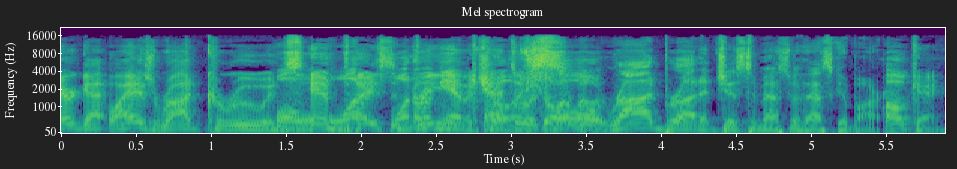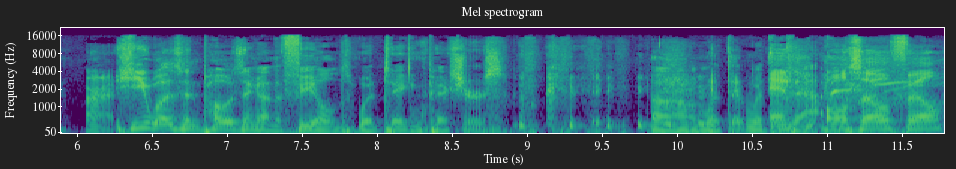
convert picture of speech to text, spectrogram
are guy, why is Rod Carew and Well, Sam one- Dyson one of them bringing you have a cat to choice. a So clubhouse? Rod brought it just to mess with Escobar. okay, all right. He wasn't posing on the field with taking pictures uh, with the, with the And cat. also, Phil,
